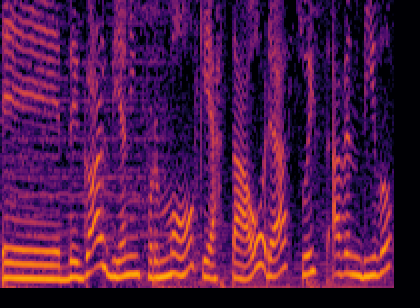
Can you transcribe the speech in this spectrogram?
Eh, The Guardian informó que hasta ahora Swift ha vendido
